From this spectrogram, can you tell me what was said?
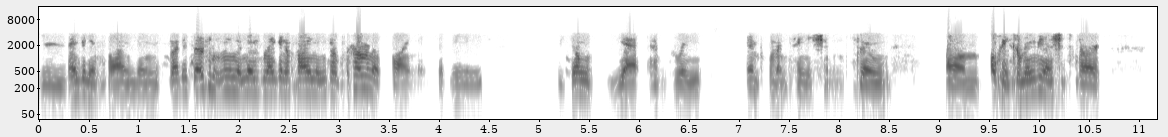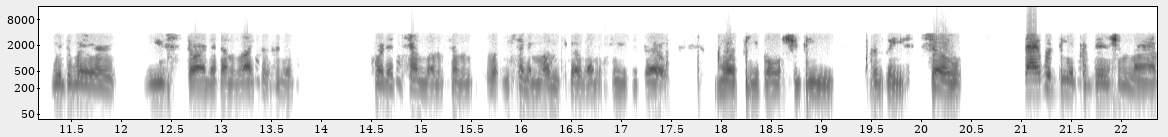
few negative findings, but it doesn't mean that those negative findings are permanent findings. It means we don't yet have great implementation. So, um, okay, so maybe I should start with where you started on likelihood of court attendance and what you said a moment ago that it seems as though more people should be released. So that would be a provision that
